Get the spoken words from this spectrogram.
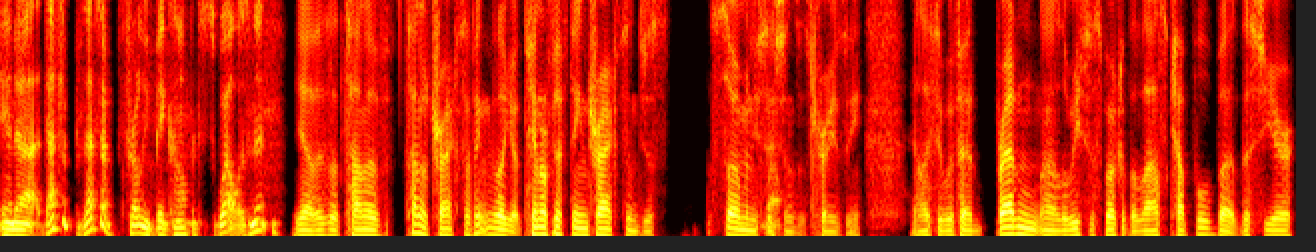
And uh, that's a that's a fairly big conference as well, isn't it? Yeah, there's a ton of ton of tracks. I think like got 10 or 15 tracks and just so many sessions. Wow. It's crazy. And like I said, we've had Brad and uh, Luisa spoke at the last couple, but this year,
